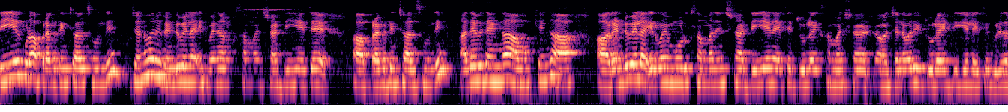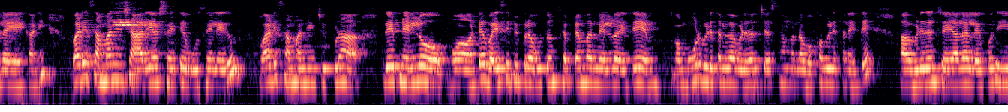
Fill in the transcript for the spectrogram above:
డిఏ కూడా ప్రకటించాల్సి ఉంది. జనవరి రెండు వేల ఇరవై నాలుగుకు సంబంధించిన డిఏ అయితే ప్రకటించాల్సి ఉంది. అదేవిధంగా ముఖ్యంగా రెండు వేల ఇరవై మూడుకు సంబంధించిన డిఏని అయితే జూలైకి సంబంధించిన జనవరి జూలై డిఏలు అయితే విడుదలయ్యాయి కానీ వాటికి సంబంధించిన ఆరియర్స్ అయితే ఊసేయలేదు వాటికి సంబంధించి కూడా రేపు నెలలో అంటే వైసీపీ ప్రభుత్వం సెప్టెంబర్ నెలలో అయితే మూడు విడతలుగా విడుదల చేస్తామన్న ఒక విడతనైతే విడుదల చేయాలా? లేకపోతే ఈ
